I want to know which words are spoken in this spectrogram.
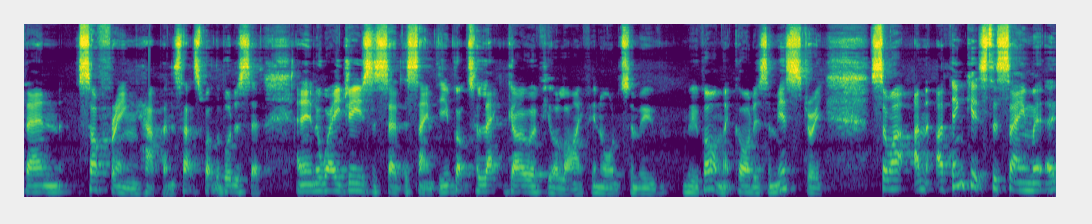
then suffering happens. That's what the Buddha said. And in a way, Jesus said the same thing. You've got to let go of your life in order to move move on. That God is a mystery. So I, and I think it's the same. Uh,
